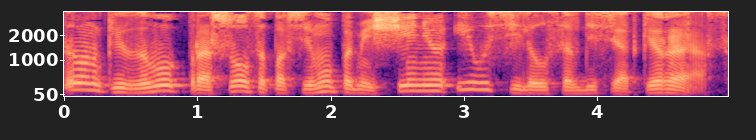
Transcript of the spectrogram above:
Тонкий звук прошелся по всему помещению и усилился в десятки раз.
